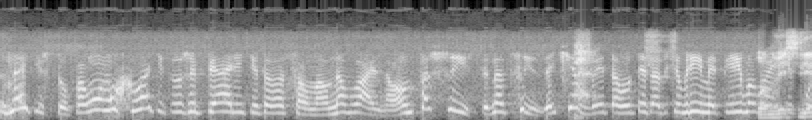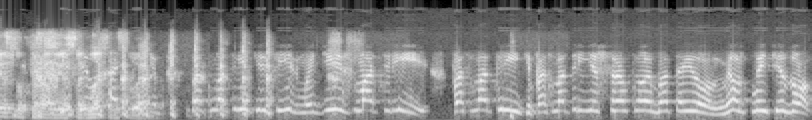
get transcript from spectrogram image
Знаете что, по-моему, хватит уже пиарить этого самого Навального. Он фашист и нацист. Зачем вы это вот это все время перемываете? Он весь лес украл, я Если вы хотите, посмотрите фильм, иди и смотри. Посмотрите, посмотрите «Штрафной батальон», «Мертвый сезон»,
